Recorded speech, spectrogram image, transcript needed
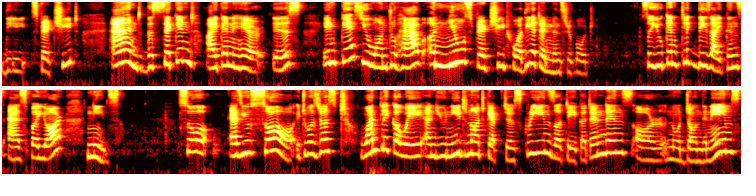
the spreadsheet and the second icon here is in case you want to have a new spreadsheet for the attendance report. So you can click these icons as per your needs. So as you saw, it was just one click away and you need not capture screens or take attendance or note down the names.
